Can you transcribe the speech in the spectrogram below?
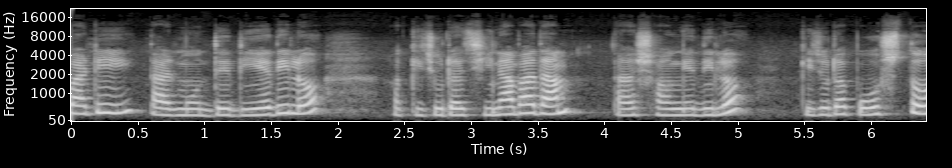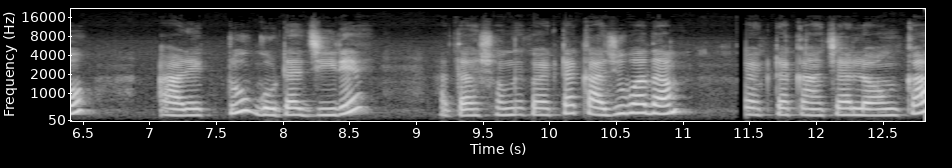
বাটি তার মধ্যে দিয়ে দিল কিছুটা বাদাম তার সঙ্গে দিল কিছুটা পোস্ত আর একটু গোটা জিরে আর তার সঙ্গে কয়েকটা কাজু বাদাম, কয়েকটা কাঁচা লঙ্কা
